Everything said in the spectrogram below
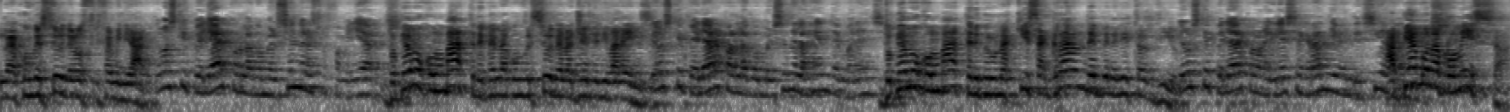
la conversione dei nostri familiari. Tenemos que pelear por la conversión de nuestros familiares. Dobbiamo combattere per la conversione della gente di Valencia. Tenemos que pelear para la conversión de la gente en Valencia. Dobbiamo combattere per una chiesa grande e benedetta da Dio. Tenemos que pelear por una iglesia grande y bendecida. Abbiamo la promessa,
